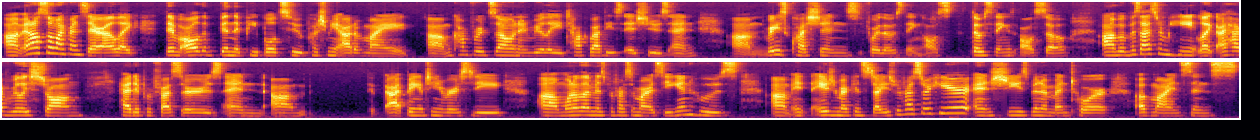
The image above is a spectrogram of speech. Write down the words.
Um, and also my friend Sarah, like they've all been the people to push me out of my um, comfort zone and really talk about these issues and um, raise questions for those things also, those things also. Um, but besides from Heat, like I have really strong headed professors and um, at Binghamton University. Um, one of them is Professor Mara Segan, who's um, an Asian American Studies professor here, and she's been a mentor of mine since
